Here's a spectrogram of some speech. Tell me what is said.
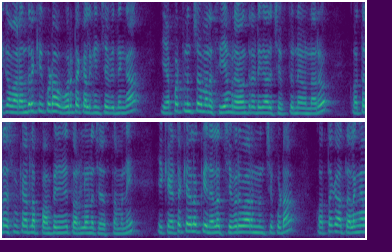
ఇక వారందరికీ కూడా ఊరట కలిగించే విధంగా ఎప్పటి నుంచో మన సీఎం రేవంత్ రెడ్డి గారు చెప్తూనే ఉన్నారు. కొత్త రేషన్ కార్డుల పంపిణీని త్వరలోనే చేస్తామని. ఇక ఎట్టకేలకు ఈ నెల చివరి వారం నుంచి కూడా కొత్తగా తెలంగాణ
